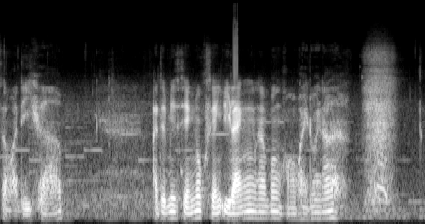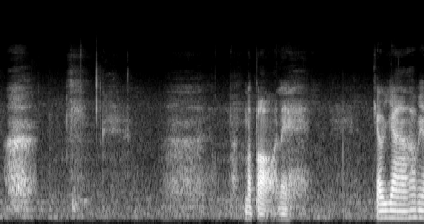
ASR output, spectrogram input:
สวัสดีครับ อาจจะมีเสียงนกเสียงอีแรงนะครับต้องขออภัยด้วยนะ มาต่อเลยยาวๆครับย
